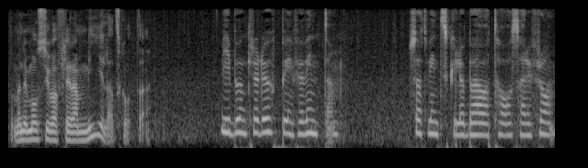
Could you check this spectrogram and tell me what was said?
Men det måste ju vara flera mil att skotta. Vi bunkrade upp inför vintern. Så att vi inte skulle behöva ta oss härifrån.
